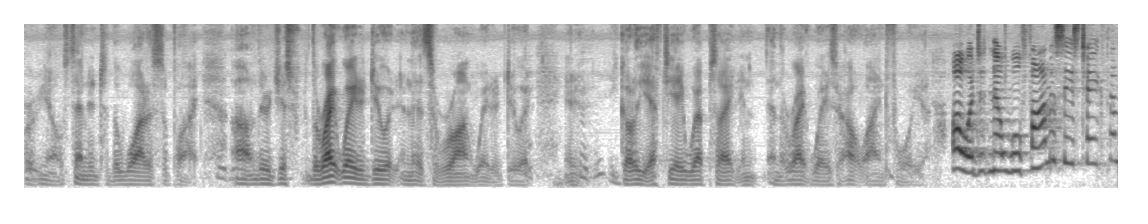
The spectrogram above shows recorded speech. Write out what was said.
or you know, sent into the water supply. Um, they're just the right way to do it and it's the wrong way to do it. And you go to the FDA website and, and the right ways are outlined for you. Oh, now, will pharmacies take them,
